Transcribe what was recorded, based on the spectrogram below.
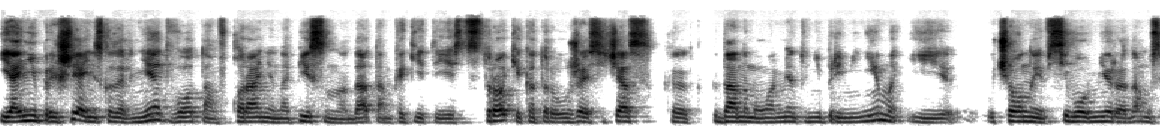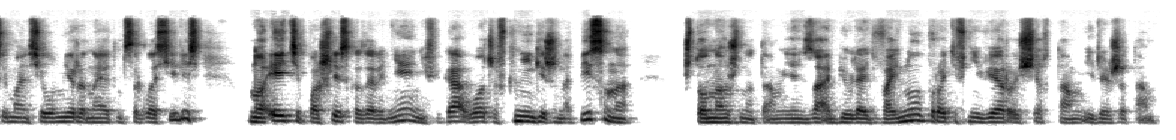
и они пришли, они сказали, нет, вот там в Коране написано, да, там какие-то есть строки, которые уже сейчас к, к данному моменту неприменимы, и ученые всего мира, да, мусульмане всего мира на этом согласились, но эти пошли, сказали, не, нифига, вот же в книге же написано, что нужно там, я не знаю, объявлять войну против неверующих там, или же там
